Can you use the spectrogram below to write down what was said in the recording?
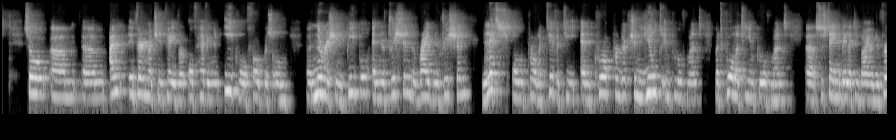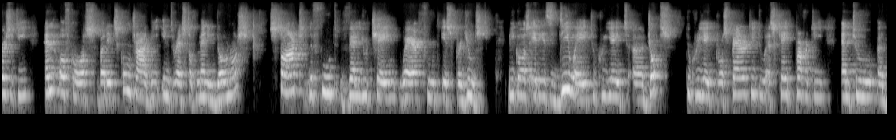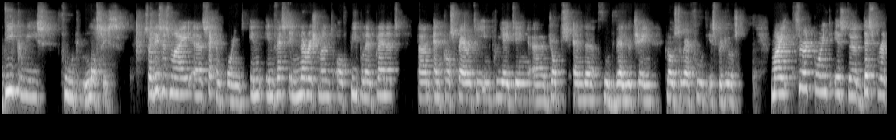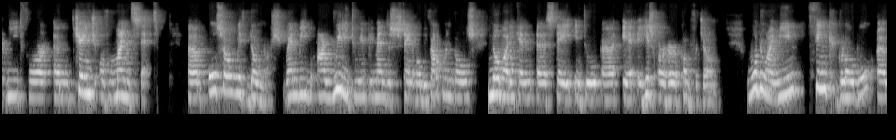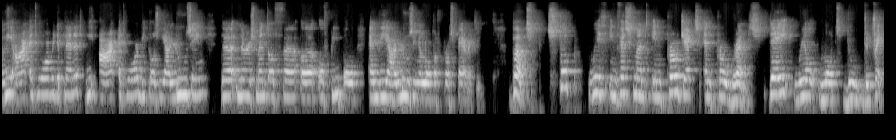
So um, um, I'm very much in favor of having an equal focus on uh, nourishing people and nutrition, the right nutrition, less on productivity and crop production, yield improvement, but quality improvement, uh, sustainability, biodiversity, and of course, but it's contra the interest of many donors, start the food value chain where food is produced because it is the way to create uh, jobs, to create prosperity, to escape poverty and to uh, decrease food losses. So this is my uh, second point, in, invest in nourishment of people and planet um, and prosperity in creating uh, jobs and the food value chain close to where food is produced. My third point is the desperate need for um, change of mindset. Um, also with donors. When we are really to implement the sustainable development goals, nobody can uh, stay into uh, his or her comfort zone. What do I mean? Think global. Uh, we are at war with the planet. We are at war because we are losing the nourishment of, uh, uh, of people and we are losing a lot of prosperity but stop with investment in projects and programs. They will not do the trick.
